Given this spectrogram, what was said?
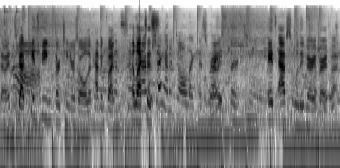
So it's about kids being 13 years old and having fun. So Alexis, I wish I had a doll like this when I Right? was 13. it's absolutely very very fun.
